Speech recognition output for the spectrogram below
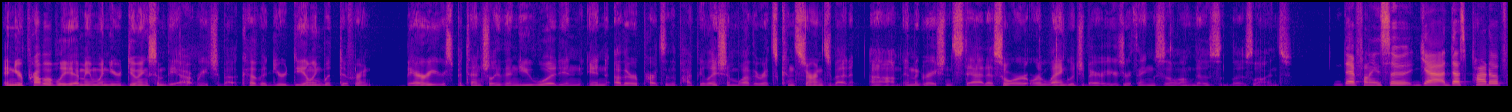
And you're probably, I mean, when you're doing some of the outreach about COVID, you're dealing with different barriers potentially than you would in, in other parts of the population, whether it's concerns about um, immigration status or, or language barriers or things along those those lines. Definitely. So yeah, that's part of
